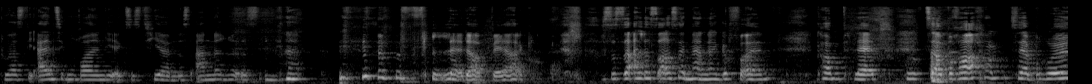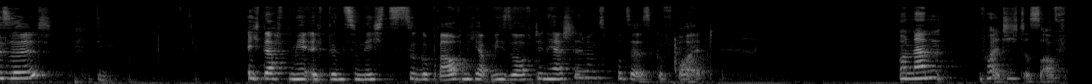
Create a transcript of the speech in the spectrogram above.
Du hast die einzigen Rollen, die existieren. Das andere ist ein Fledderberg. Es ist alles auseinandergefallen. Komplett zerbrochen, zerbröselt. Ich dachte mir, ich bin zu nichts zu gebrauchen. Ich habe mich so auf den Herstellungsprozess gefreut. Und dann wollte ich das auf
